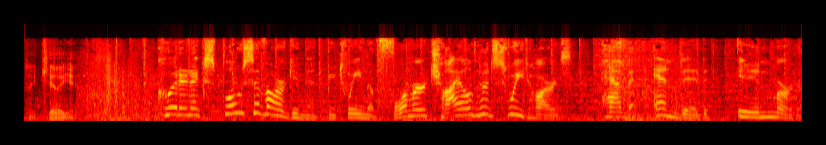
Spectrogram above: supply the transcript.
that kill you. Could an explosive argument between the former childhood sweethearts have ended in murder?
